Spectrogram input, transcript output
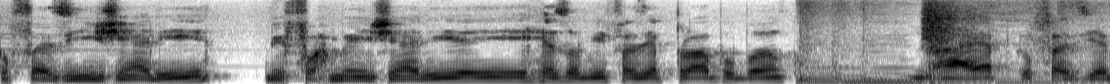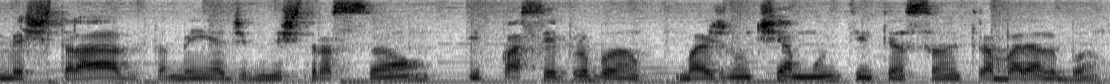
Eu fazia engenharia, me formei em engenharia e resolvi fazer prova para o banco. Na época eu fazia mestrado também em administração e passei para o banco, mas não tinha muita intenção de trabalhar no banco.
